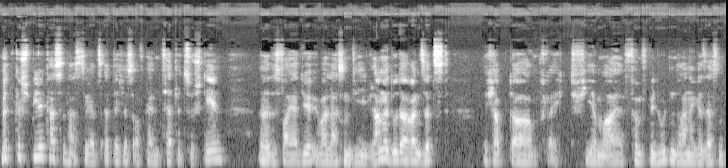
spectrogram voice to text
mitgespielt hast, dann hast du jetzt etliches auf deinem Zettel zu stehen. Äh, das war ja dir überlassen, wie lange du daran sitzt. Ich habe da vielleicht viermal fünf Minuten dran gesessen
